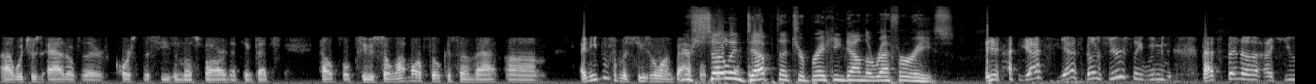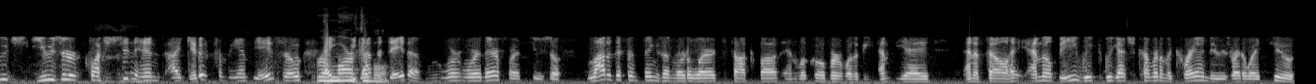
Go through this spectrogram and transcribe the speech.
uh, which was added over the course of the season thus far, and I think that's helpful too. So a lot more focus on that, um, and even from a season-long basketball. You're so in depth that you're breaking down the referees. Yeah, yes, yes. No, seriously. I mean, that's been a, a huge user question, and I get it from the NBA. So Remarkable. Hey, we got the data. We're, we're there for it too. So a lot of different things on RotoWire to talk about and look over, whether it be NBA, NFL, hey, MLB. We we got you covered on the Correa news right away too.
